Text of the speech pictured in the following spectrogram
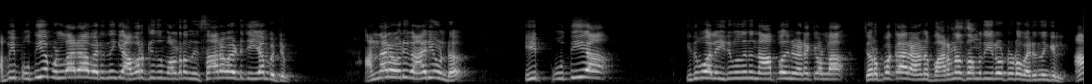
അപ്പോൾ ഈ പുതിയ പിള്ളേരാ വരുന്നെങ്കിൽ അവർക്കിത് വളരെ നിസ്സാരമായിട്ട് ചെയ്യാൻ പറ്റും. അന്നേരം ഒരു കാര്യമുണ്ട്. ഈ പുതിയ ഇതുപോലെ ഇരുപതിനും നാൽപ്പതിനും ഇടയ്ക്കുള്ള ചെറുപ്പക്കാരാണ് ഭരണസമിതിയിലോട്ടൂടെ വരുന്നെങ്കിൽ ആ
